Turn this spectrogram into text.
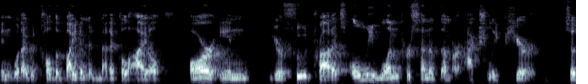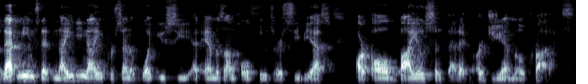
in what I would call the vitamin medical aisle are in your food products, only 1% of them are actually pure. So that means that 99% of what you see at Amazon, Whole Foods, or CVS are all biosynthetic or GMO products.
